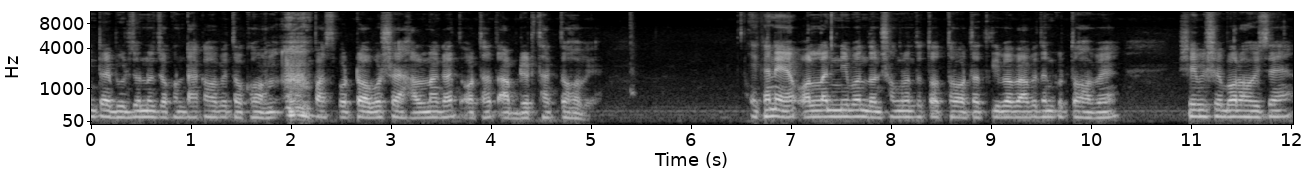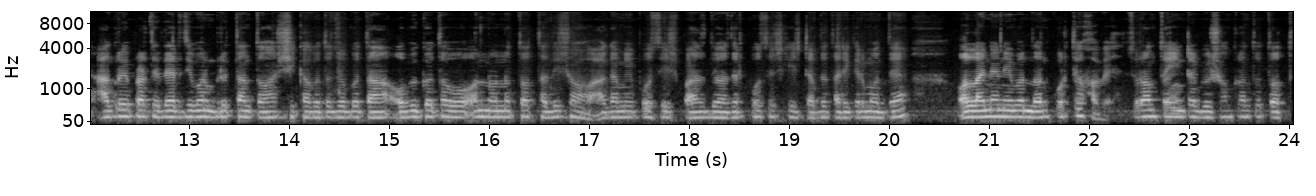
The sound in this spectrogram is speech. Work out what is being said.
ইন্টারভিউর জন্য যখন ডাকা হবে তখন পাসপোর্টটা অবশ্যই হালনাগাদ অর্থাৎ আপডেট থাকতে হবে। এখানে অনলাইন নিবন্ধন সংক্রান্ত তথ্য, অর্থাৎ কীভাবে আবেদন করতে হবে সে বিষয়ে বলা হয়েছে, আগ্রহী প্রার্থীদের জীবন বৃত্তান্ত, শিক্ষাগত যোগ্যতা, অভিজ্ঞতা ও অন্যান্য তথ্যাদি সহ আগামী পঁচিশ পাঁচ দু হাজার পঁচিশ খ্রিস্টাব্দ তারিখের মধ্যে অনলাইনে নিবন্ধন করতে হবে। চূড়ান্ত ইন্টারভিউ সংক্রান্ত তথ্য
